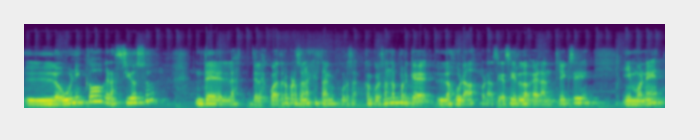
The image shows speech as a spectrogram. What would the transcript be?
lo único gracioso de las, de las cuatro personas que están concursa- concursando porque los jurados, por así decirlo, eran Trixie y Monet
